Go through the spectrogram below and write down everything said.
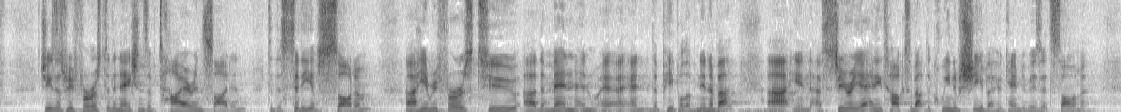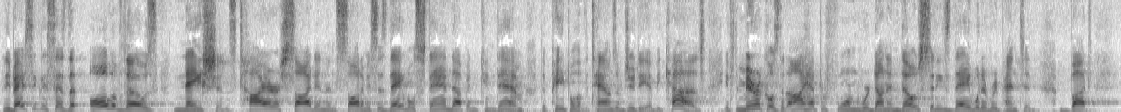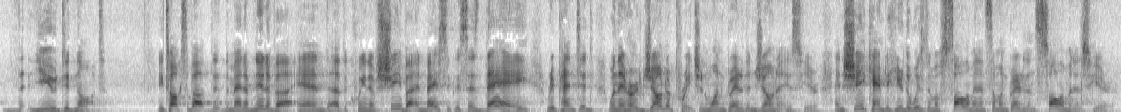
Jesus refers to the nations of Tyre and Sidon, to the city of Sodom. Uh, he refers to uh, the men and, uh, and the people of Nineveh in Syria, and he talks about the queen of Sheba who came to visit Solomon. And he basically says that all of those nations, Tyre, Sidon, and Sodom, he says they will stand up and condemn the people of the towns of Judea because if the miracles that I have performed were done in those cities, they would have repented. But th- you did not. He talks about the, the men of Nineveh and uh, the queen of Sheba and basically says they repented when they heard Jonah preach, and one greater than Jonah is here. And she came to hear the wisdom of Solomon, and someone greater than Solomon is here.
